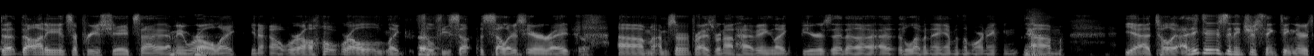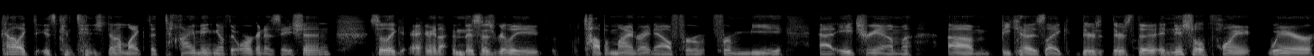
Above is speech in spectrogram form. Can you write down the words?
the The audience appreciates that. I mean, we're all like, you know, we're all we're all like filthy sellers here, right? Um, I'm surprised we're not having like beers at uh, at 11 a.m. in the morning. Um, yeah, totally. I think there's an interesting thing there. It's kind of like it's contingent on like the timing of the organization. So like, I mean, and this is really top of mind right now for for me at Atrium um, because like there's there's the initial point where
